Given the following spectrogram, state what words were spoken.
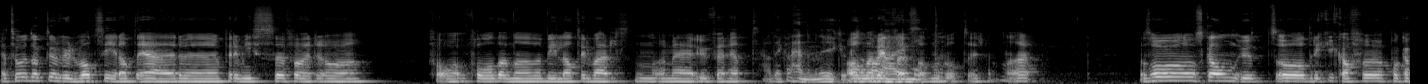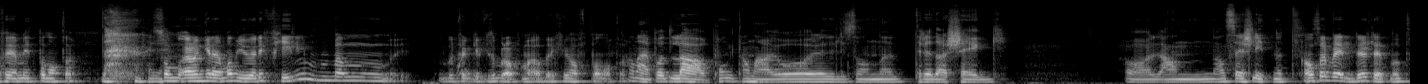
Jeg tror dr. Vulvat sier at det er eh, premisset for å få, få denne villatilværelsen med uførhet. Ja, Det kan hende, men det virker jo ikke Alle som han er imot det. godter. Nei. Og så skal han ut og drikke kaffe på kafé midt på natta. Som er en greie man gjør i film, men det funker ikke så bra for meg å drikke kaffe på natta. Han er på et lavpunkt. Han har jo litt sånn eh, tre skjegg. Og han, han ser sliten ut. Han ser veldig sliten ut.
